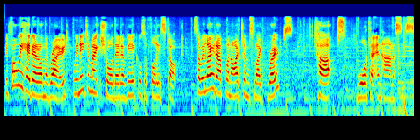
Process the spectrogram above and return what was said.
Before we head out on the road, we need to make sure that our vehicles are fully stocked. So we load up on items like ropes, tarps, water and harnesses.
